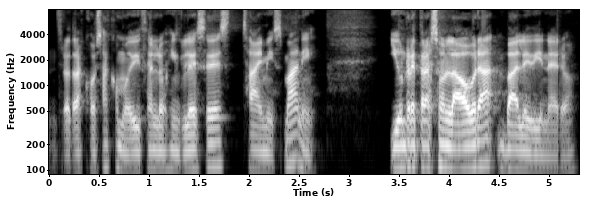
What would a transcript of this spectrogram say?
entre otras cosas, como dicen los ingleses, time is money y un retraso en la obra vale dinero.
